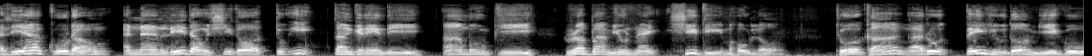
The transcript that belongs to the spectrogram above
အလျားကိုးတောင်အနံလေးတောင်ရှိသောသူ၏ တန်ကရင်သည်အာမုန်ပြည်ရဗတ်မြို့၌ရှိသည်မဟုတ်လောထိုအခါငါတို့သိမ်းယူသောမြေကို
